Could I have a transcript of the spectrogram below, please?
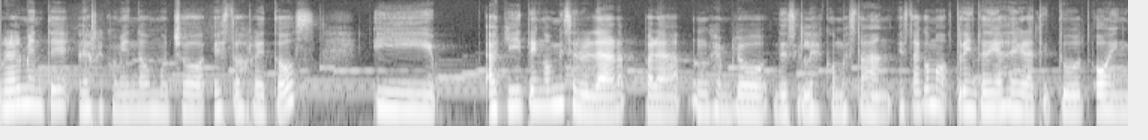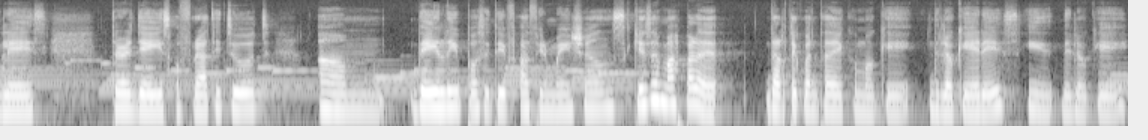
Realmente les recomiendo mucho estos retos y aquí tengo mi celular para un ejemplo decirles cómo están. Está como 30 días de gratitud o en inglés 30 Days of Gratitude, um, Daily Positive Affirmations, que eso es más para darte cuenta de como que de lo que eres y de lo que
